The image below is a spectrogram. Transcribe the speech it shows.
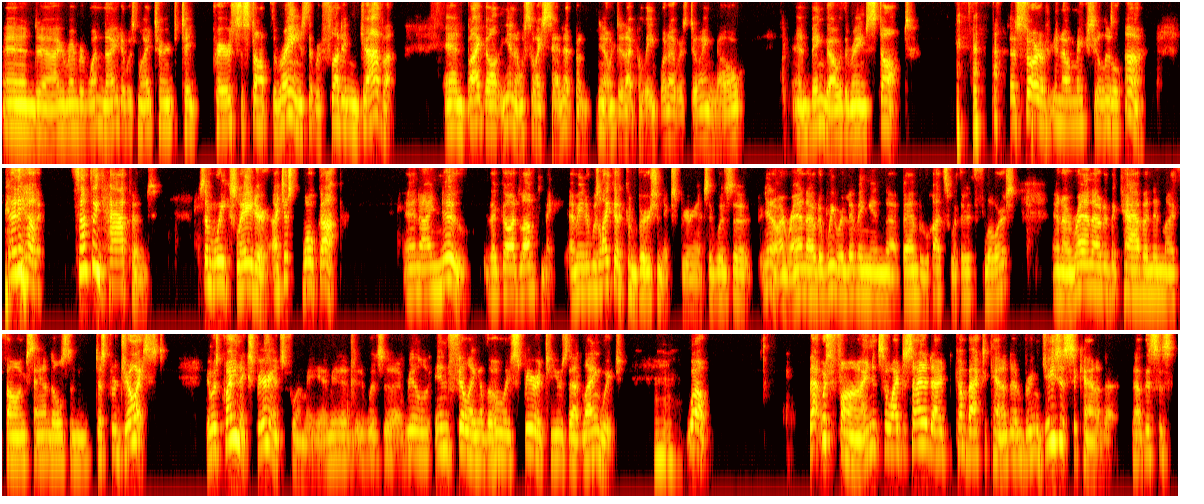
And uh, I remember one night it was my turn to take prayers to stop the rains that were flooding Java. And by God, you know, so I said it, but you know, did I believe what I was doing? No. And bingo, the rain stopped. that sort of, you know, makes you a little, uh, anyhow, something happened some weeks later. I just woke up and I knew that God loved me. I mean, it was like a conversion experience. It was, uh, you know, I ran out of, we were living in uh, bamboo huts with earth floors. And I ran out of the cabin in my thong sandals and just rejoiced. It was quite an experience for me. I mean, it, it was a real infilling of the Holy Spirit to use that language. Mm-hmm. Well, that was fine. And so I decided I'd come back to Canada and bring Jesus to Canada. Now, this is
